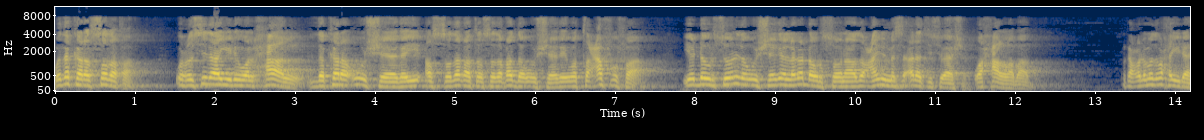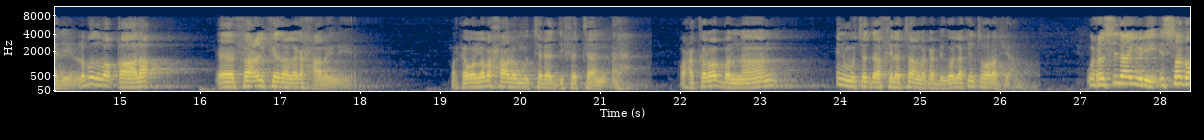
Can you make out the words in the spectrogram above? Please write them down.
Wa dakara asadaqa wuxuu sidaa yidhi walxaal dakara uu sheegay alsadaqata sadaqadda uu sheegay watacafufa iyo dhowrsoonida uu sheegay laga dhowrsoonaado can ilmas'alati su'aasha. Waa xaal labaad. Marka culammadu waxay yidhaahdeen labaduba qaala ee faacilkeeda laga xaalaynaya marka waa laba xaaloo mutaraadifataan ah. Waxaa kaloo bannaan in mutadaakhilataan laga dhigo laakiin ta hora fiican. Wuxuu sidaa yidhi isaga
